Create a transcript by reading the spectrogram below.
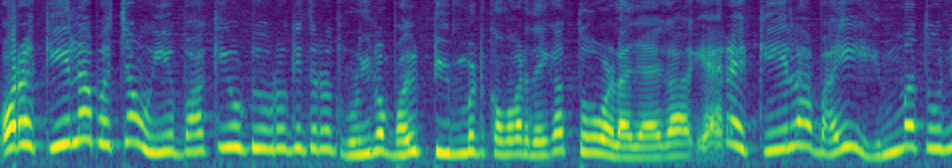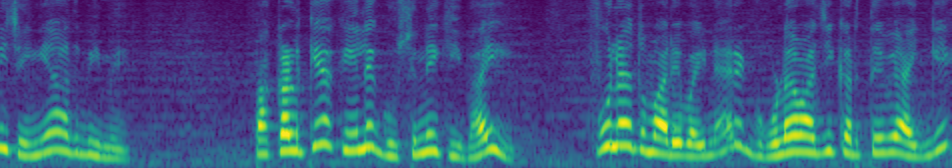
और अकेला बच्चा हूँ, ये बाकी यूट्यूबरों की तरह थोड़ी ना भाई टीममेट कवर देगा तो बड़ा जाएगा। यार अकेला भाई, हिम्मत होनी चाहिए आदमी में। पकड़ के अकेले घुसने की भाई। फुल है तुम्हारे भाई ना, अरे घोड़ाबाजी करते हुए आएँगे।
